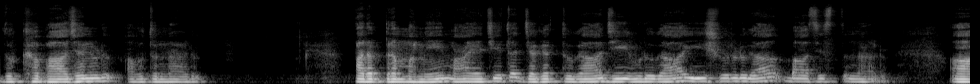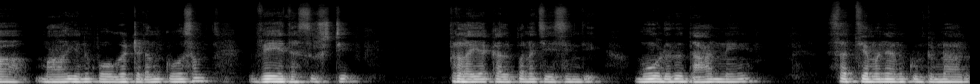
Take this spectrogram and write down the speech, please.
దుఃఖభాజనుడు అవుతున్నాడు. పరబ్రహ్మమే మాయచేత జగత్తుగా జీవుడుగా ఈశ్వరుడుగా భాషిస్తున్నాడు ఆ మాయను పోగొట్టడం కోసం వేద సృష్టి ప్రళయ కల్పన చేసింది. మూడులు దాన్నే సత్యమని అనుకుంటున్నారు.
